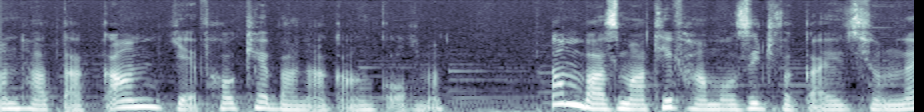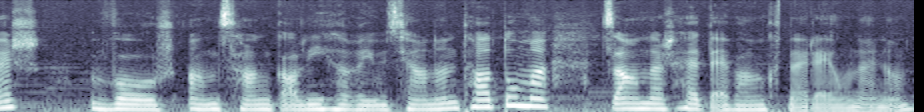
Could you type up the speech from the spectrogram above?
անհատական եւ հոգեբանական կողմը։ Կան բազմաթիվ համոզիչ վկայություններ, որ անցանկալի հղիության ընդհատումը ծանր հետևանքներ է ունենում։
